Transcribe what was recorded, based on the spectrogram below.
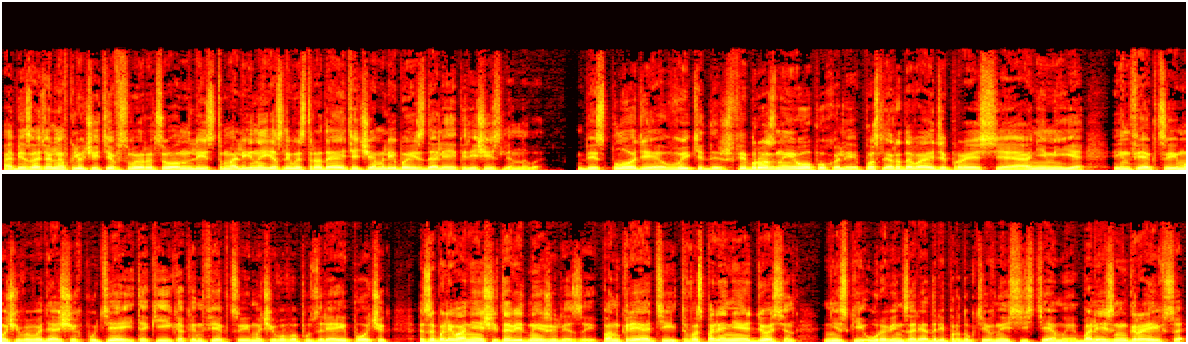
Обязательно включите в свой рацион лист малины, если вы страдаете чем-либо из далее перечисленного. Бесплодие, выкидыш, фиброзные опухоли, послеродовая депрессия, анемия, инфекции мочевыводящих путей, такие как инфекции мочевого пузыря и почек, заболевания щитовидной железы, панкреатит, воспаление десен, низкий уровень заряда репродуктивной системы, болезнь Грейвса,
